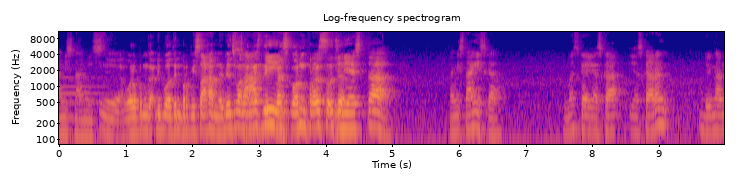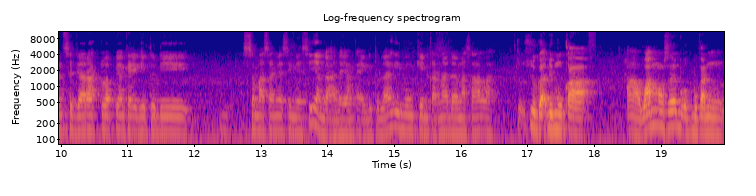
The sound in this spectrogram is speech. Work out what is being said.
nangis-nangis. Iya, walaupun nggak dibuatin perpisahan ya, dia cuma Sapi. nangis di press conference aja. Iniesta nangis-nangis kan. Mas kayak yang, yang sekarang dengan sejarah klub yang kayak gitu di semasanya si Messi ya nggak ada yang kayak gitu lagi mungkin karena ada masalah. Terus juga di muka awam maksudnya bu- bukan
